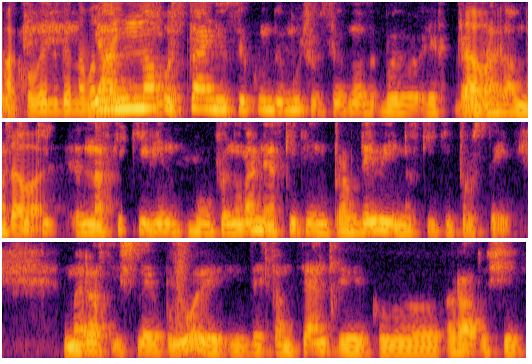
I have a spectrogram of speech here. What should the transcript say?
а коли людина вона Я на останню секунду мушу все одно якраз Давай, згадав, наскільки, наскільки він був феноменний, наскільки він правдивий, наскільки простий. Ми раз ішли по Львові, і десь там в центрі, коло ратуші,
